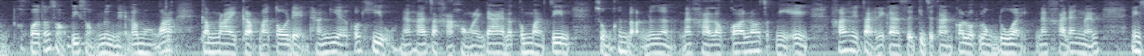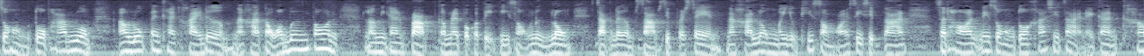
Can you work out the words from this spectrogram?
2 quarter 2ปี 21 เนี่ยเรามองว่ากำไรกลับมาโตเด่นทั้งเยียแล้วก็คิวนะคะจากขาของรายได้แล้วก็มาจินสูงขึ้นต่อเนื่องนะคะ แล้วก็นอกจากนี้เองค่าใช้จ่ายในการซื้อกิจการก็ลดลงด้วยนะคะ ดังนั้นในส่วนของตัวภาพรวมเอาลุกเป็นคล้ายๆเดิมนะคะ แต่ว่าเบื้องต้นเรามีการปรับกำไรปกติปี21 ลงจากเดิม 30%นะคะลงมาอยู่ที่ 240 ล้าน สะท้อนในส่วนของตัวค่าใช้จ่ายในการเข้า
